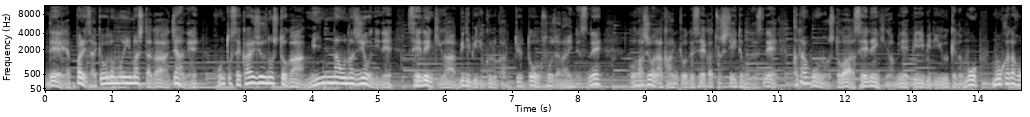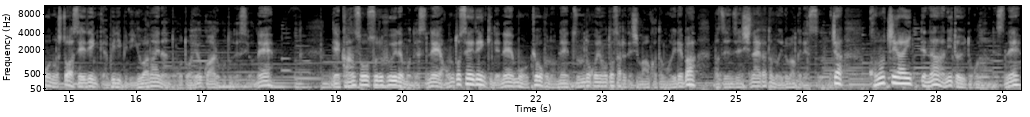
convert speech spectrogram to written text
でやっぱり先ほども言いましたがじゃあねほんと世界中の人がみんな同じようにね静電気がビリビリくるかっていうとそうじゃないんですね。同じような環境で生活していてもですね片方の人は静電気が、ね、ビリビリ言うけどももう片方の人は静電気がビリビリ言わないなんてことはよくあることですよね。で乾燥する冬でもですねほんと静電気でねもう恐怖のねずんどこに落とされてしまう方もいれば、まあ、全然しない方もいるわけです。じゃあこの違いって何というとこなんですね？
